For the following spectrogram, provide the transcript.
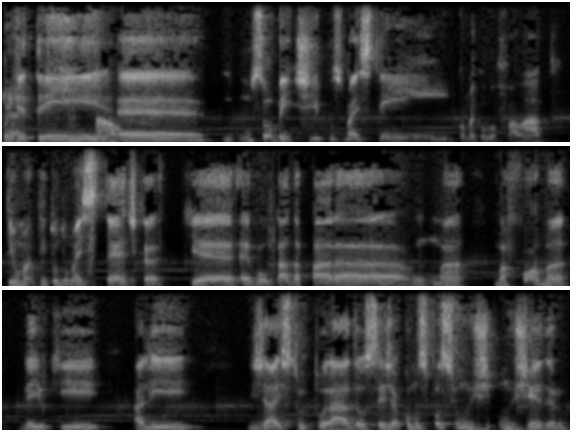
Porque é. tem. Não. É, não são bem tipos, mas tem. Como é que eu vou falar? Tem, uma, tem toda uma estética que é, é voltada para uma, uma forma meio que ali já estruturada, ou seja, como se fosse um, um gênero,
